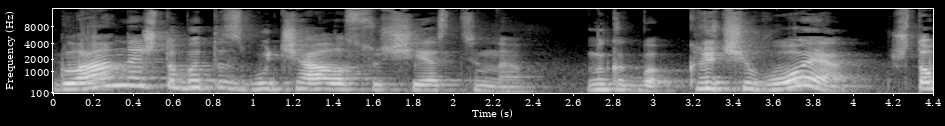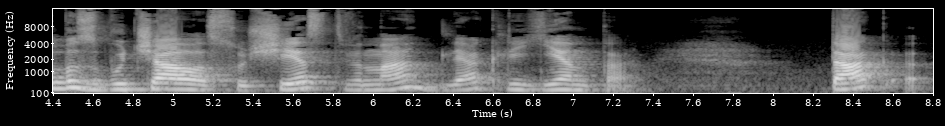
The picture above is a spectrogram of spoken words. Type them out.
Главное, чтобы это звучало существенно. Ну, как бы ключевое, чтобы звучало существенно для клиента. Так,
